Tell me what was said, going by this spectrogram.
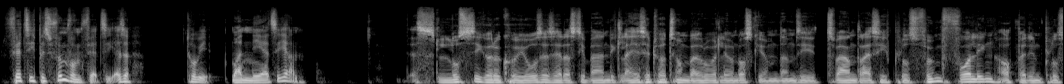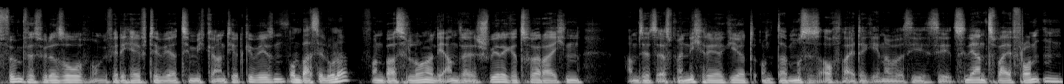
40 bis 45. Also Tobi, man nähert sich an das Lustige oder Kuriose ist ja, dass die Bayern die gleiche Situation bei Robert Lewandowski haben. Da haben sie 32 plus 5 vorliegen. Auch bei den plus 5 ist wieder so, ungefähr die Hälfte wäre ziemlich garantiert gewesen. Von Barcelona? Von Barcelona. Die andere ist schwieriger zu erreichen. Haben sie jetzt erstmal nicht reagiert und da muss es auch weitergehen. Aber sie, sie sind ja an zwei Fronten.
